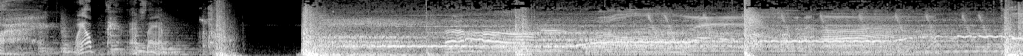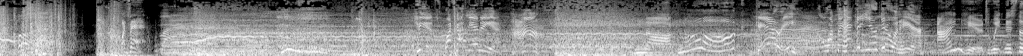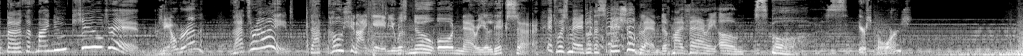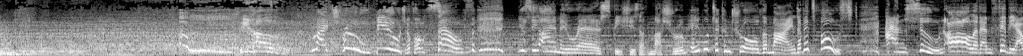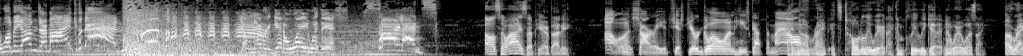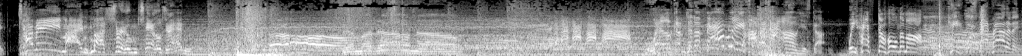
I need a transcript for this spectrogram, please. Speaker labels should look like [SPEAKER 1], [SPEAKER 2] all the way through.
[SPEAKER 1] Well, that's that. What's that? Kids, what's gotten into you? Huh?
[SPEAKER 2] Knock, knock.
[SPEAKER 1] Gary? What the you doing here?
[SPEAKER 2] I'm here to witness the birth of my new children.
[SPEAKER 1] Children?
[SPEAKER 2] That's right. That potion I gave you was no ordinary elixir. It was made with a special blend of my very own spores.
[SPEAKER 1] Your spores?
[SPEAKER 2] Behold, my true, beautiful self. You see, I am a rare species of mushroom able to control the mind of its host. And soon all of Amphibia will be under my command.
[SPEAKER 1] You'll never get away with this.
[SPEAKER 2] Silence!
[SPEAKER 3] Also, eyes up here, buddy.
[SPEAKER 1] Oh, uh, sorry. It's just you're glowing. He's got the mouth.
[SPEAKER 3] I know, right? It's totally weird. I completely get it. Now, where was I? Oh, right.
[SPEAKER 2] To me, my mushroom children! Oh.
[SPEAKER 4] Simmer down now.
[SPEAKER 2] Welcome to the family, Hopper! Oh, he's gone.
[SPEAKER 1] We have to hold him off. Kid, snap out of it.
